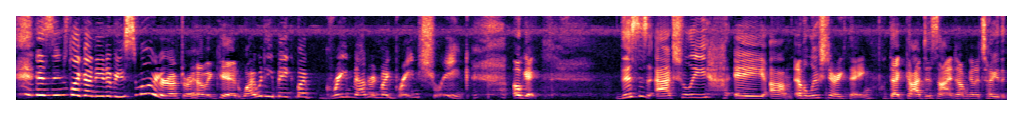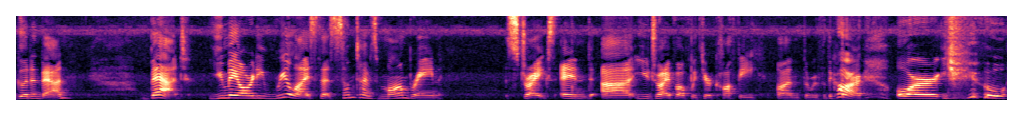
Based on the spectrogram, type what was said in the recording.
It seems like I need to be smarter after I have a kid. Why would he make my gray matter in my brain shrink? Okay, this is actually a um, evolutionary thing that God designed. I'm going to tell you the good and bad. Bad. You may already realize that sometimes mom brain strikes and uh, you drive off with your coffee on the roof of the car. Or you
